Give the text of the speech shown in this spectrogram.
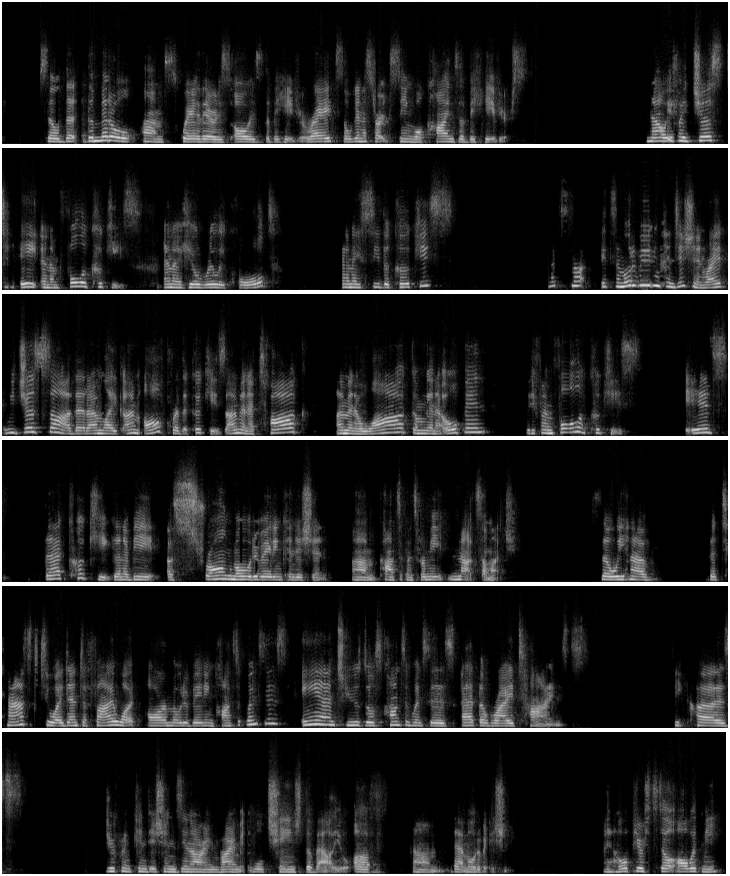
So the, the middle um, square there is always the behavior, right? So we're gonna start seeing what kinds of behaviors. Now, if I just ate and I'm full of cookies and I feel really cold and I see the cookies, that's not, it's a motivating condition, right? We just saw that I'm like, I'm all for the cookies. I'm gonna talk, I'm gonna walk, I'm gonna open. But if I'm full of cookies, is that cookie gonna be a strong motivating condition um, consequence for me? Not so much. So we have the task to identify what are motivating consequences and to use those consequences at the right times because different conditions in our environment will change the value of um, that motivation. I hope you're still all with me.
